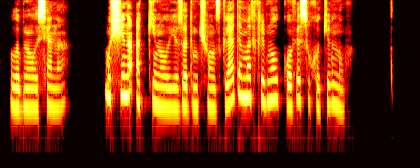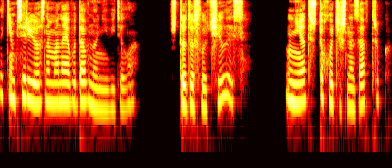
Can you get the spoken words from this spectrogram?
— улыбнулась она. Мужчина окинул ее задумчивым взглядом и отхлебнул кофе, сухо кивнув. Таким серьезным она его давно не видела. «Что-то случилось?» «Нет, что хочешь на завтрак?»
